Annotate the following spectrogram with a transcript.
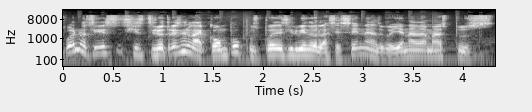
bueno, si, es, si lo traes en la compu, pues puedes ir viendo las escenas, güey. Ya nada más, pues,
